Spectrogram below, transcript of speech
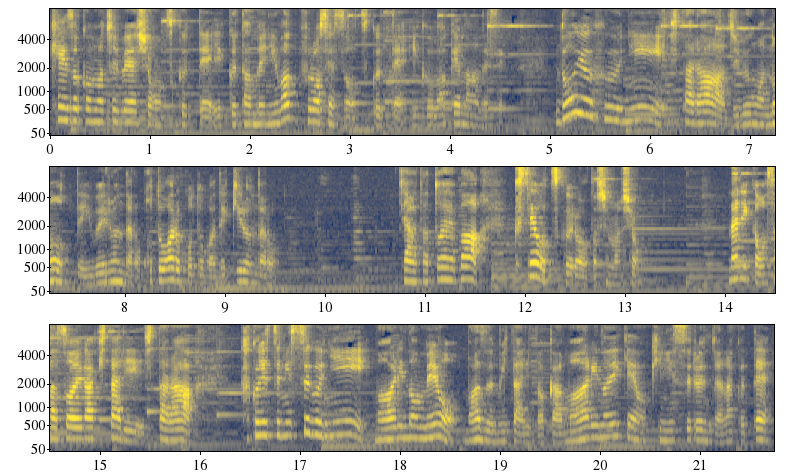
継続モチベーションを作っていくためにはプロセスを作っていくわけなんです。どういうふうにしたら自分はノーって言えるんだろう断ることができるんだろう。じゃあ例えば癖を作ろうとしましょう。何かお誘いが来たりしたら確実にすぐに周りの目をまず見たりとか周りの意見を気にするんじゃなくて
